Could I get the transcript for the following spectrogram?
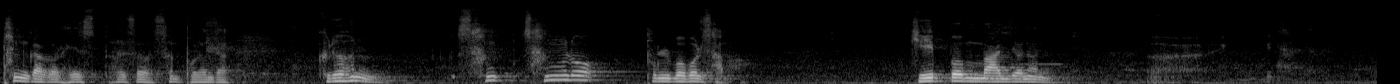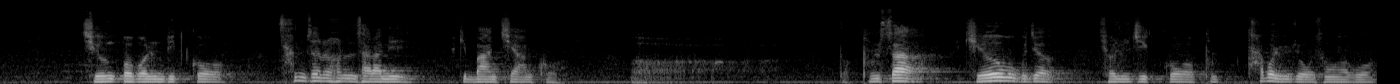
판각을 해서 선포를 한다. 그러한 상, 상으로 불법을 삼아. 계법 말려는 정법을 믿고 참선을 하는 사람이 이렇게 많지 않고 어, 또 불사 겨우 그저 절 짓고 불, 탑을 조성하고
